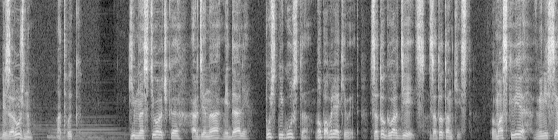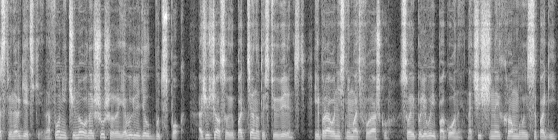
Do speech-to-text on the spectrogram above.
Безоружным? Отвык. Гимнастерочка, ордена, медали. Пусть не густо, но побрякивает. Зато гвардеец, зато танкист. В Москве, в Министерстве энергетики, на фоне чиновной шушеры я выглядел будь спок. Ощущал свою подтянутость и уверенность. И право не снимать фуражку, свои полевые погоны, начищенные хромовые сапоги,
